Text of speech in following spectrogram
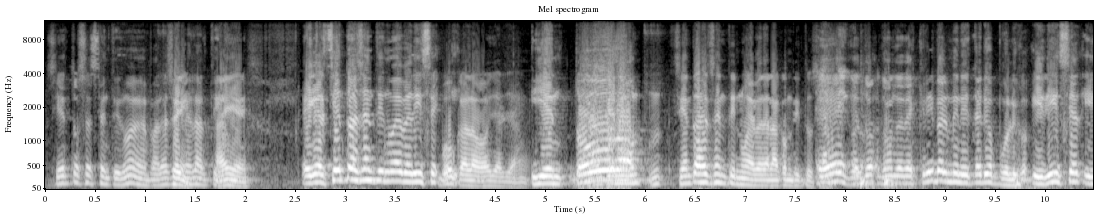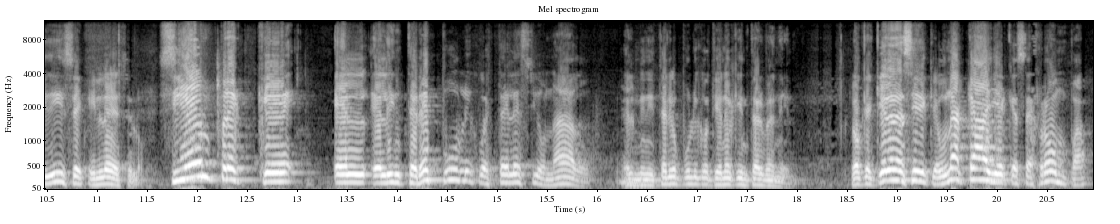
169 me parece que es el artículo. Ahí es en el 169 dice... Búscalo, Y en todo... 169 de la Constitución. Eh, donde describe el Ministerio Público. Y dice... Y dice y léeselo. Siempre que el, el interés público esté lesionado, el Ministerio Público tiene que intervenir. Lo que quiere decir que una calle que se rompa,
